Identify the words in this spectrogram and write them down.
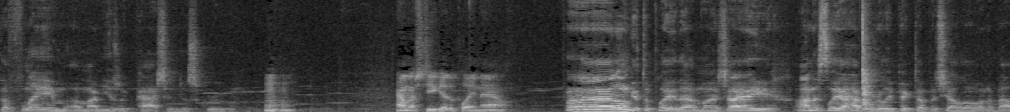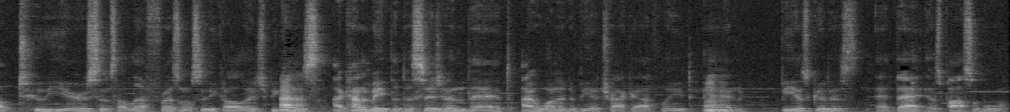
the flame of my music passion just grew. hmm How much do you get to play now? I don't get to play that much. I honestly I haven't really picked up a cello in about two years since I left Fresno City College because I kind of made the decision that I wanted to be a track athlete Mhm. and be as good as at that as possible.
